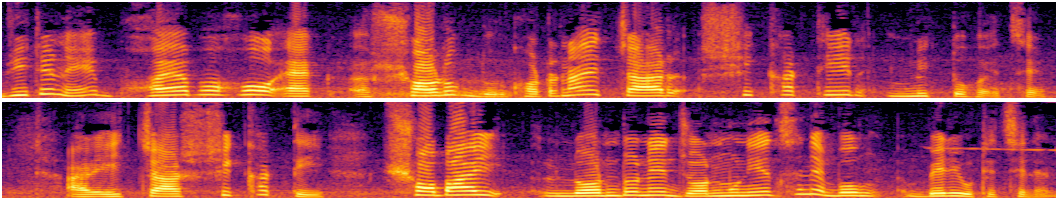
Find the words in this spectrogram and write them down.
ব্রিটেনে ভয়াবহ এক সড়ক দুর্ঘটনায় চার শিক্ষার্থীর মৃত্যু হয়েছে। আর এই চার শিক্ষার্থী সবাই লন্ডনে জন্ম নিয়েছেন এবং বেড়ে উঠেছিলেন।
